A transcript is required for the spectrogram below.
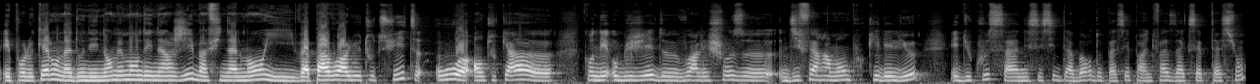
et pour lequel on a donné énormément d'énergie, ben, finalement, il va pas avoir lieu tout de suite, ou en tout cas, qu'on est obligé de voir les choses différemment pour qu'il ait lieu, et du coup, ça nécessite d'abord de passer par une phase d'acceptation.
